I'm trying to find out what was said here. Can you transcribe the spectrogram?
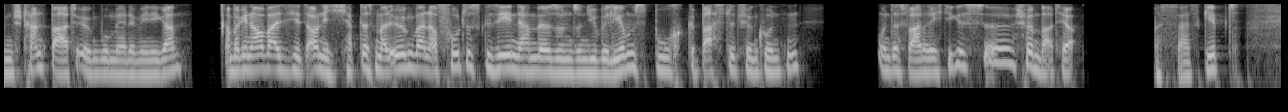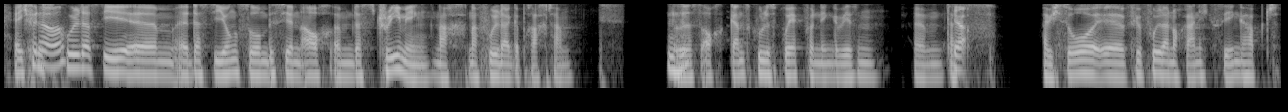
ein Strandbad irgendwo mehr oder weniger. Aber genau weiß ich jetzt auch nicht. Ich habe das mal irgendwann auf Fotos gesehen, da haben wir so ein, so ein Jubiläumsbuch gebastelt für einen Kunden. Und das war ein richtiges äh, Schwimmbad, ja was es alles gibt. Ja, ich finde es cool, dass die, ähm, äh, dass die Jungs so ein bisschen auch ähm, das Streaming nach, nach Fulda gebracht haben. Also mhm. das ist auch ein ganz cooles Projekt von denen gewesen. Ähm, das ja. habe ich so äh, für Fulda noch gar nicht gesehen gehabt.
